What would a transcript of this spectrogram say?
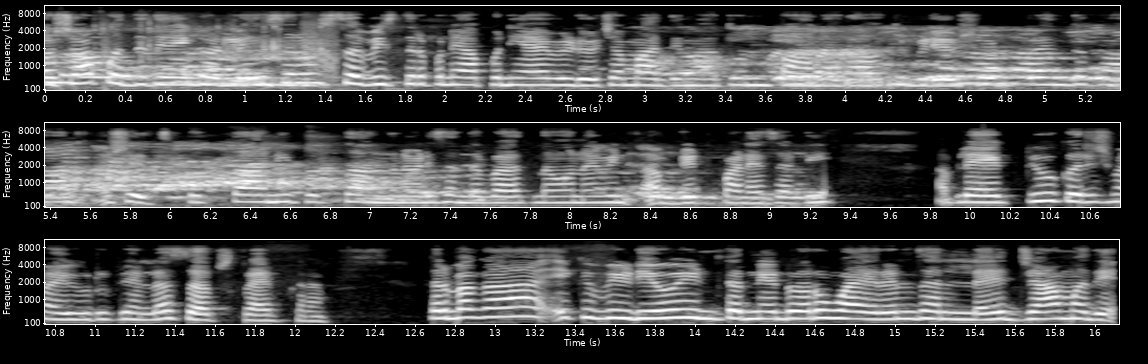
कशा पद्धतीने घडलं? हे सर्व सविस्तरपणे आपण या व्हिडिओच्या माध्यमातून पाहणार आहोत. व्हिडिओ शेवटपर्यंत पाहा. असेच फक्त आणि फक्त अंगणवाडी संदर्भात नवनवीन अपडेट पाहण्यासाठी आपल्या ऍक्टिव्ह करिश्मा युट्यूब चॅनलला सबस्क्राईब करा. तर बघा एक व्हिडिओ इंटरनेटवर व्हायरल झालेला आहे ज्यामध्ये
